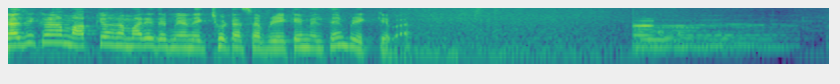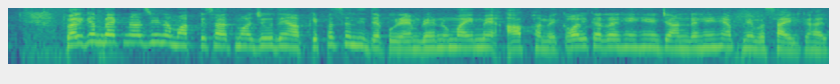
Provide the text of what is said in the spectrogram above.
नाजिर कराम आपके और हमारे दरमियान एक छोटा सा ब्रेक है। मिलते हैं ब्रेक के बाद। वेलकम बैक नाजरीन हम आपके साथ मौजूद हैं। आपके पसंदीदा प्रोग्राम रहनुमाई में आप हमें कॉल कर रहे हैं, जान रहे हैं अपने वसाइल का हल।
